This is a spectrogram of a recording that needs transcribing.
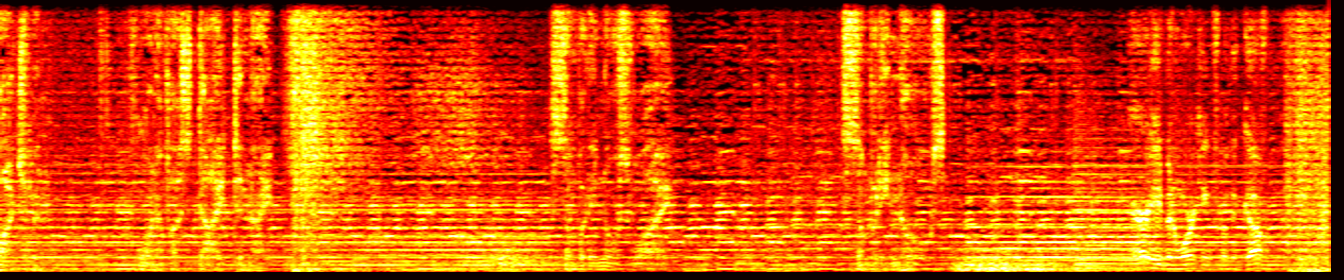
Watchmen, one of us died tonight. Somebody knows why. Somebody knows. I heard he'd been working for the government.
